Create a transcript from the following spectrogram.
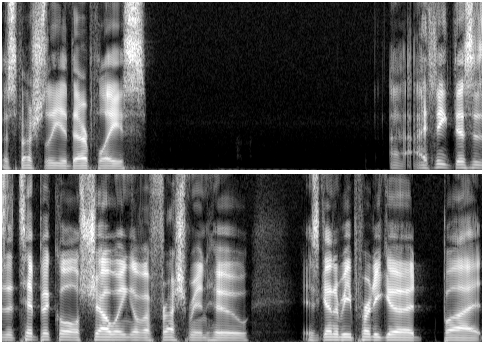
especially in their place. I think this is a typical showing of a freshman who is going to be pretty good, but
